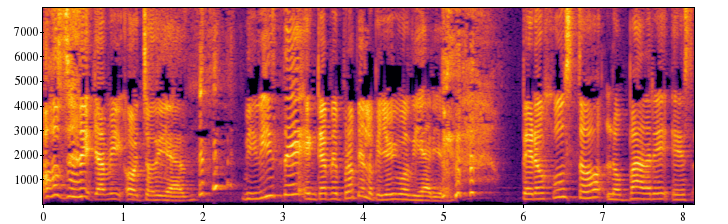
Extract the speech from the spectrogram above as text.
O sea, ya vi ocho días. Viviste en carne propia lo que yo vivo diario. Pero justo lo padre es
